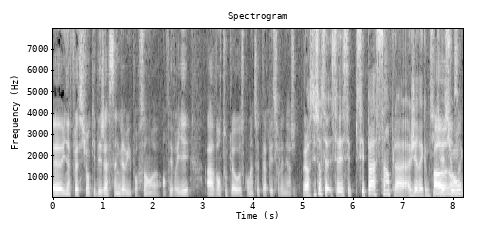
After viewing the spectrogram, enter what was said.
Euh, une inflation qui est déjà à 5,8% en février avant toute la hausse qu'on vient de se taper sur l'énergie. Alors c'est sûr, c'est pas simple à, gérer comme ah situation.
